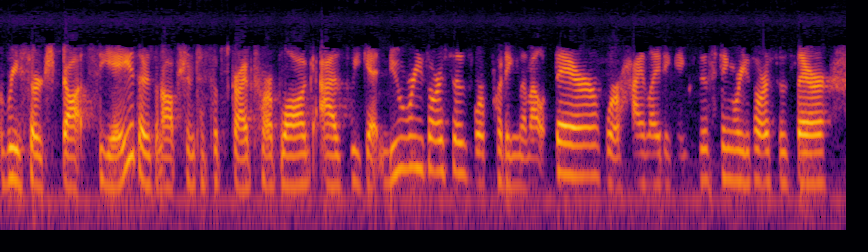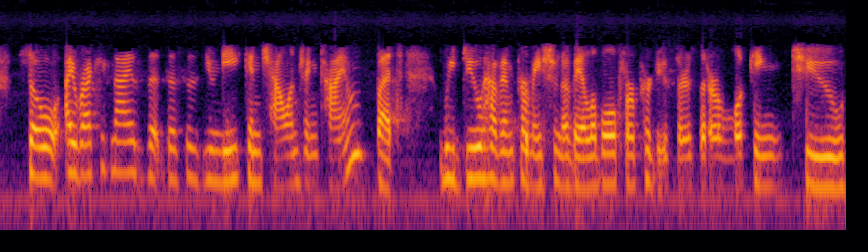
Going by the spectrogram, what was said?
research.ca. There's an option to subscribe to our blog. As we get new resources, we're putting them out there. We're highlighting existing resources there. So I recognize that this is unique and challenging times, but we do have information available for producers that are looking to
